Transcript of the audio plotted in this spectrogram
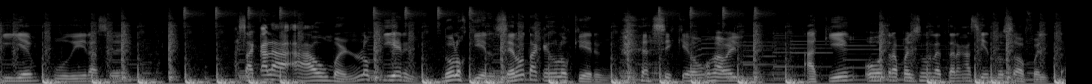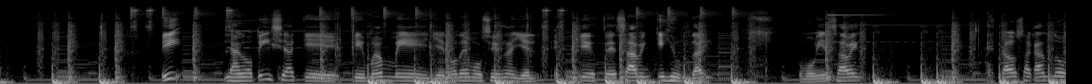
quién pudiera ser Sácala a Omar. No lo quieren. No los quieren. Se nota que no los quieren. Así que vamos a ver a quién otra persona le estarán haciendo esa oferta. Y la noticia que, más me llenó de emoción ayer es que ustedes saben que Hyundai, como bien saben, ha estado sacando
